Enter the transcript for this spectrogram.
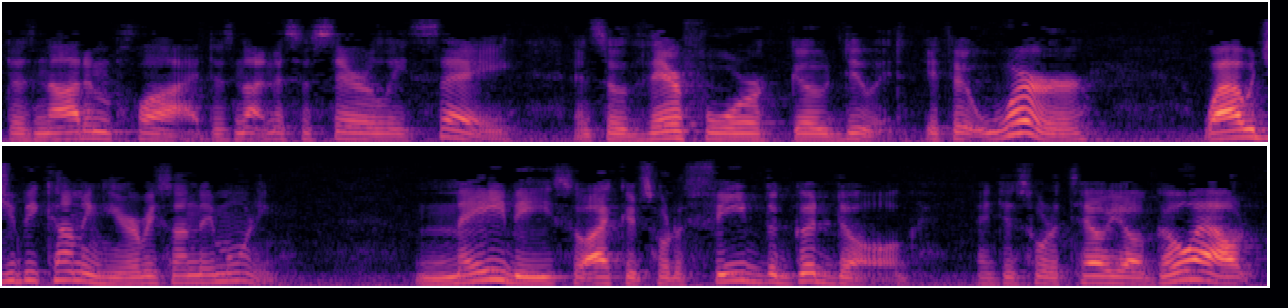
does not imply, does not necessarily say, and so therefore go do it. If it were, why would you be coming here every Sunday morning? Maybe so I could sort of feed the good dog and just sort of tell y'all, go out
